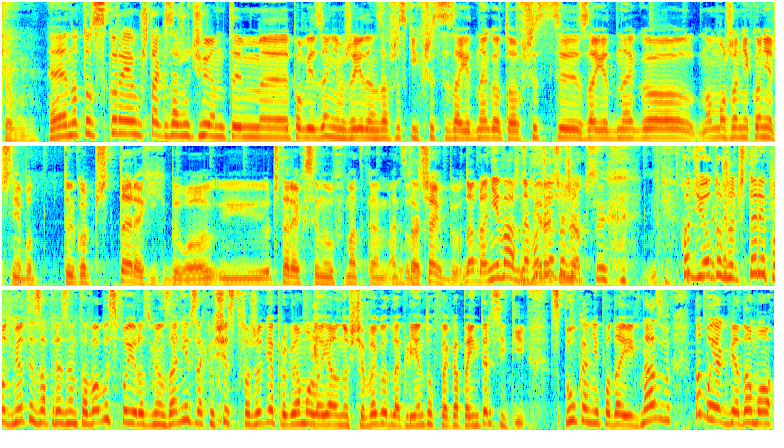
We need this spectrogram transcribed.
czemu nie? No to skoro ja już tak zarzuciłem tym e, powiedzeniem, że jeden za wszystkich, wszyscy za jednego, to wszyscy za jednego, no może niekoniecznie, bo tylko czterech ich było i czterech synów, matka, a to Tak. trzech było. Dobra, nieważne, chodzi o, to, że, żabsy? chodzi o to, że cztery podmioty zaprezentowały swoje rozwiązanie w zakresie stworzenia programu lojalnościowego dla klientów PKP Intercity. Spółka nie podaje ich nazw, no bo jak wiadomo,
